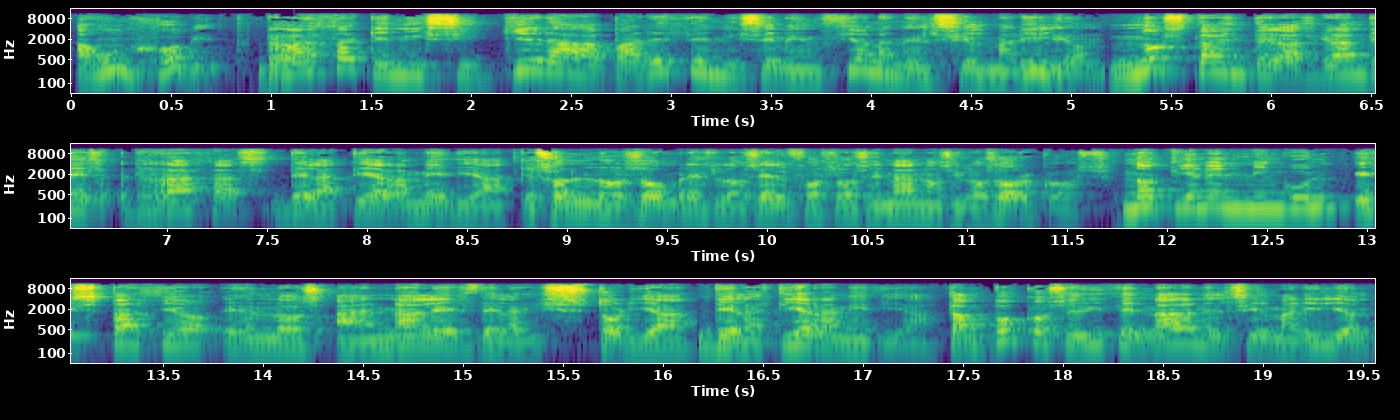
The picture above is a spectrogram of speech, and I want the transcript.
a un hobbit, raza que ni siquiera aparece ni se menciona en el Silmarillion. No está entre las grandes razas de la Tierra Media, que son los hombres, los elfos, los enanos y los orcos. No tienen ningún espacio en los anales de la historia de la Tierra Media. Tampoco se dice nada en el Silmarillion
